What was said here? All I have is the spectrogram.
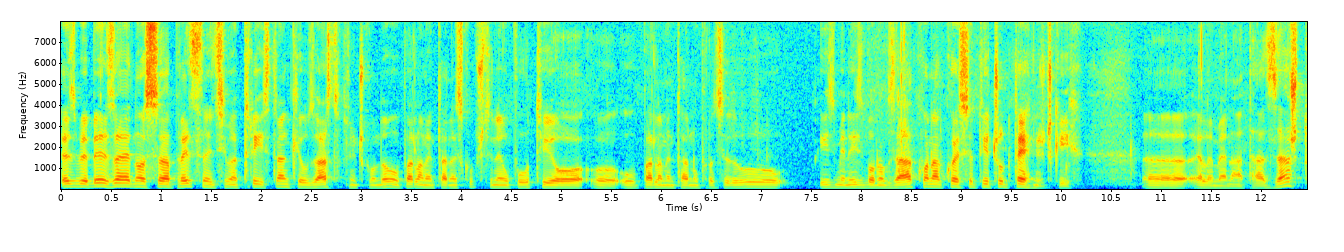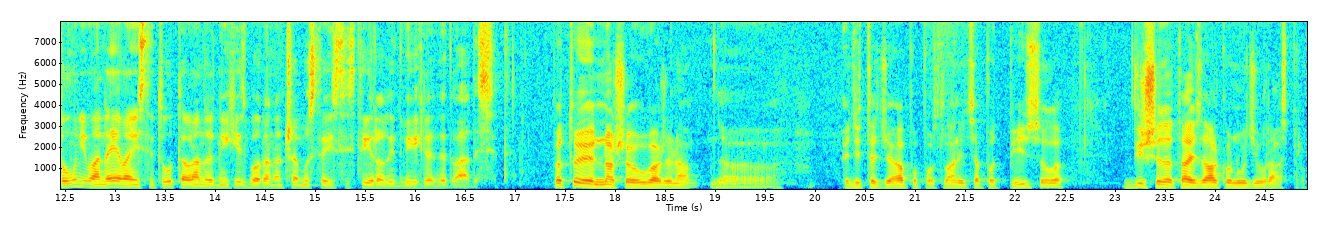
E, SBB zajedno sa predstavnicima tri stranke u zastupničkom domu parlamentarne skupštine uputio e, u parlamentarnu proceduru izmjene izbornog zakona koje se tiču tehničkih Eh, elemenata. Zašto u njima nema instituta vanrednih izbora na čemu ste insistirali 2020. Pa to je naša uvažena eh, Edita Đapo, poslanica, potpisala. Više da taj zakon uđe u raspravu.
